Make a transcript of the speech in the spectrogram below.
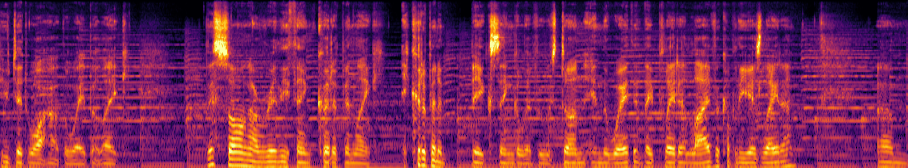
who did what out of the way, but like, this song I really think could have been like, it could have been a big single if it was done in the way that they played it live a couple of years later. Um,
